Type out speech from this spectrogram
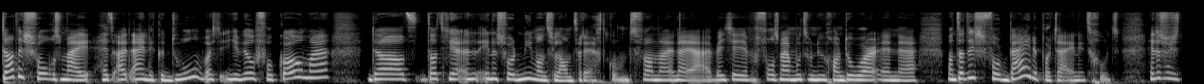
dat is volgens mij het uiteindelijke doel. Je, wil voorkomen dat, dat je in een soort niemandsland terechtkomt. Van, uh, nou ja, weet je, volgens mij moeten we nu gewoon door. En, uh, want dat is voor beide partijen niet goed. En dus als je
